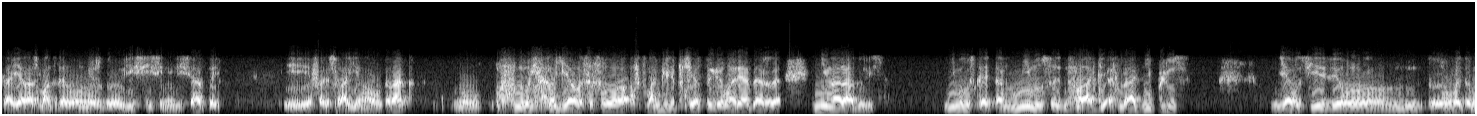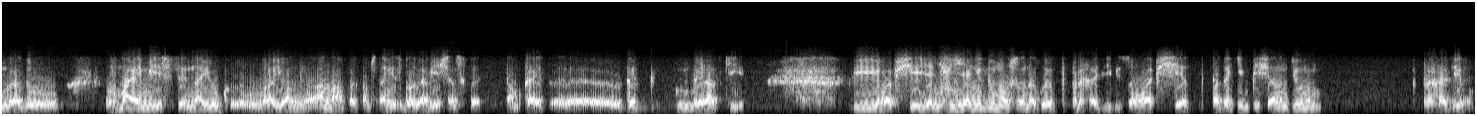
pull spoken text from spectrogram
Да, я рассматривал между EC70 и Volkswagen Alltrack ну, я, я со своего автомобиля, честно говоря, даже не нарадуюсь. Не могу сказать там минусы, но одни, одни плюсы. Я вот съездил в этом году в мае месяце на юг, в район Анапы, там станица Благовещенская, там какая-то э, городки. И вообще, я не, я не думал, что он такой проходимец. Он вообще по таким песчаным дюнам проходил.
